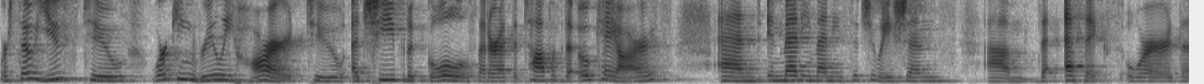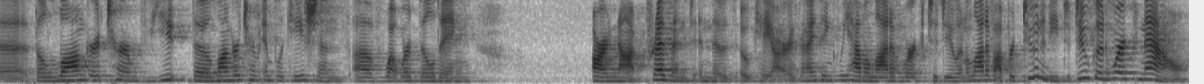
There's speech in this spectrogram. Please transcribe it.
we're so used to working really hard to achieve the goals that are at the top of the OKRs, and in many, many situations, um, the ethics or the, the longer term view, the longer term implications of what we're building are not present in those OKRs. And I think we have a lot of work to do and a lot of opportunity to do good work now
